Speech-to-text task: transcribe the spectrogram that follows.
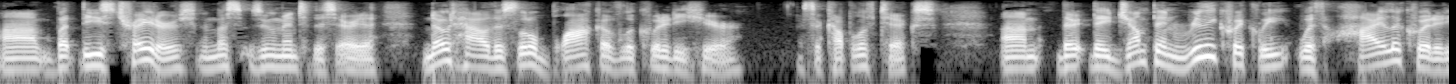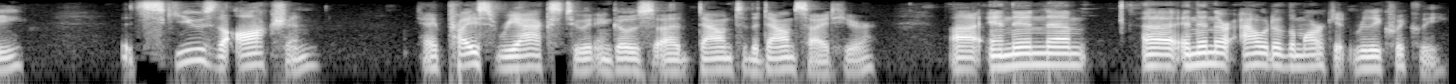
um, but these traders, and let's zoom into this area, note how this little block of liquidity here, it's a couple of ticks, um, they jump in really quickly with high liquidity. It skews the auction. Okay, price reacts to it and goes uh, down to the downside here, uh, and then um, uh, and then they're out of the market really quickly.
